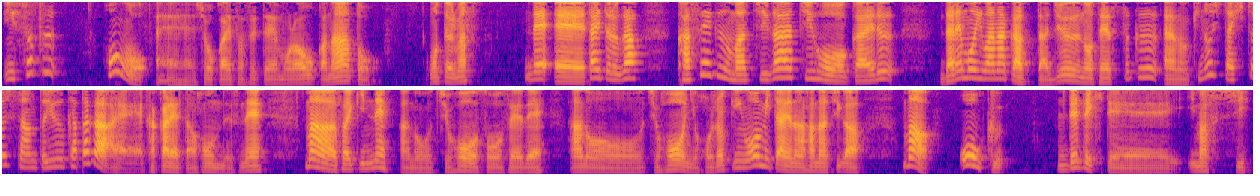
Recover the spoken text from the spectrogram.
一冊本を、えー紹介させてもらおうかなと思っております。で、えータイトルが、稼ぐ街が地方を変える、誰も言わなかった10の鉄則、あの、木下仁さんという方が、えー書かれた本ですね。まあ最近ね、あの、地方創生で、あの、地方に補助金をみたいな話が、まあ多く出てきていますし、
